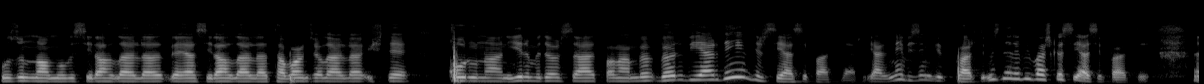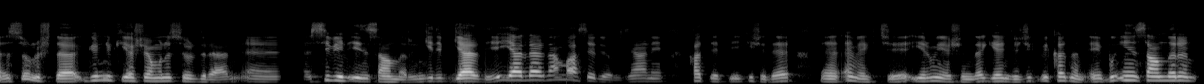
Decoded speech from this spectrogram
uzun namlulu silahlarla veya silahlarla, tabancalarla işte korunan 24 saat falan böyle bir yer değildir siyasi partiler. Yani ne bizim bir partimiz ne de bir başka siyasi parti. E, sonuçta günlük yaşamını sürdüren, e, sivil insanların gidip geldiği yerlerden bahsediyoruz. Yani katlettiği kişi de e, emekçi, 20 yaşında gencecik bir kadın. E, bu insanların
